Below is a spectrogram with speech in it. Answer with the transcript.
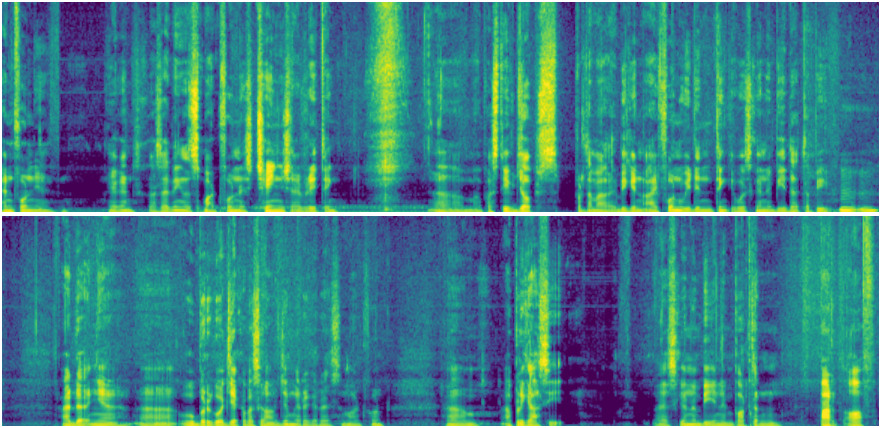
handphonenya ya kan because I think the smartphone has changed everything um, apa Steve Jobs pertama bikin iPhone we didn't think it was gonna be that tapi mm -mm adanya uh, Uber Gojek apa segala macam gara-gara smartphone um, aplikasi is gonna be an important part of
